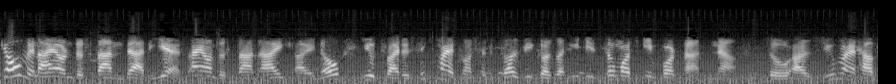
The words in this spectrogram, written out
Kelvin, I understand that. Yes, I understand. I, I know you try to seek my consent because because it is so much important now. So as you might have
